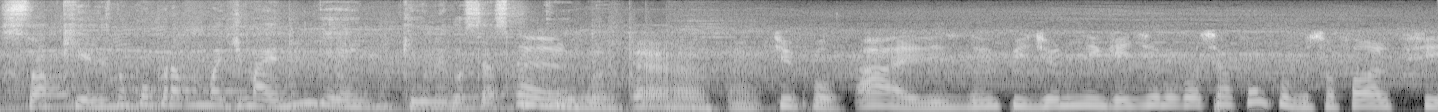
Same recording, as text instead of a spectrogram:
Só que eles não compravam mais de mais ninguém que negociasse com Cuba. Tipo, ah, eles não impediram ninguém de negociar com Cuba, só falaram que,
